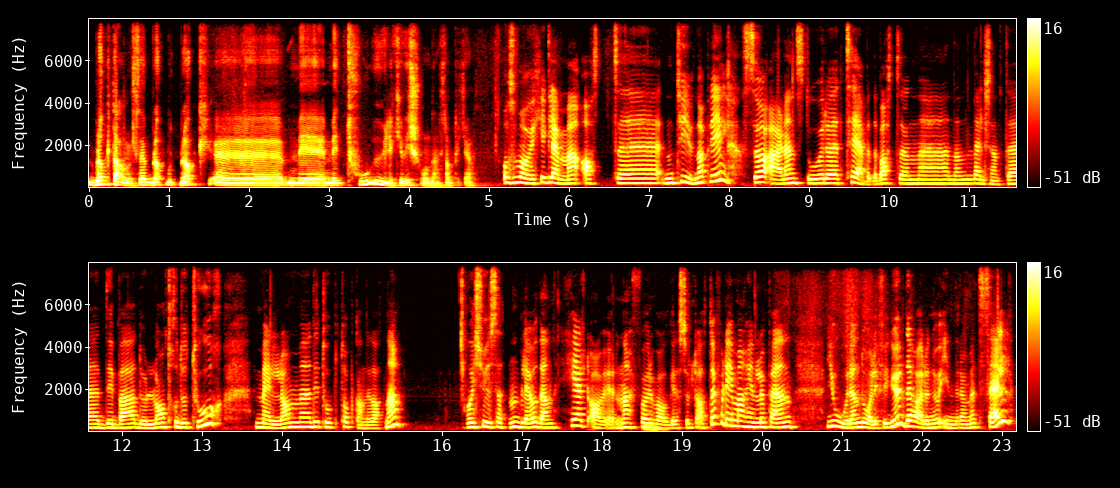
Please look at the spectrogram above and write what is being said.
blokkdannelse, blokk mot blokk, eh, med, med, to ulike visjoner i Frankrike. Og så må vi ikke glemme at uh, den 20. april så er det en stor uh, TV-debatt, den, den, velkjente debat de l'entre de tour, mellom de to toppkandidatene. Og i 2017 ble jo den helt avgjørende for mm. valgresultatet, fordi Marine Le Pen gjorde en dårlig figur. Det har hun jo innrømmet selv.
